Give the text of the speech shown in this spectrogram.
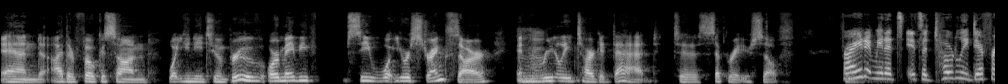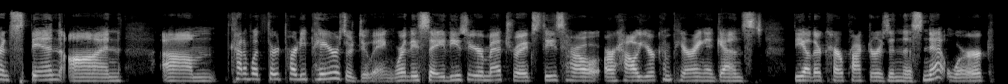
and either focus on what you need to improve or maybe see what your strengths are and mm-hmm. really target that to separate yourself. Right? I mean it's it's a totally different spin on um, kind of what third party payers are doing, where they say these are your metrics, these how, are how you're comparing against the other chiropractors in this network.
